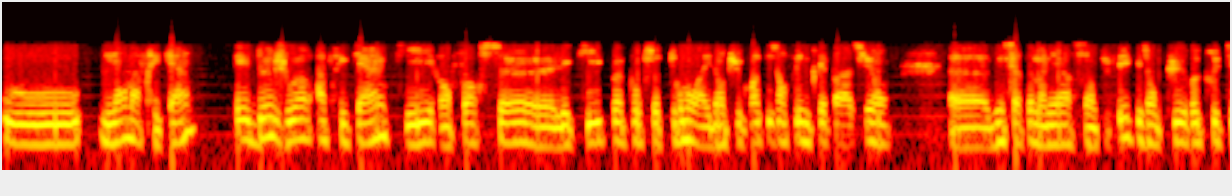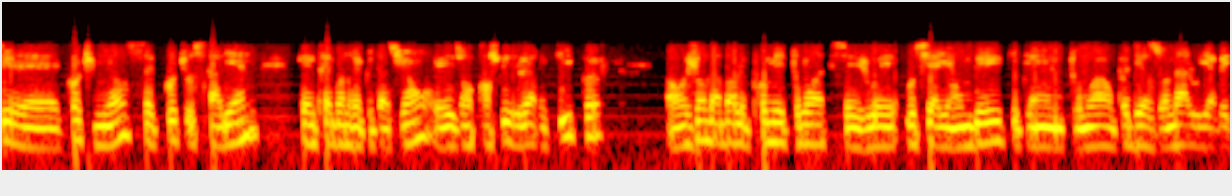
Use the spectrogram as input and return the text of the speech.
ou non africains et deux joueurs africains qui renforcent euh, l'équipe pour ce tournoi. Et donc, je crois qu'ils ont fait une préparation euh, d'une certaine manière scientifique. Ils ont pu recruter coach Mills, cette coach australienne, qui a une très bonne réputation, et ils ont construit leur équipe en jouant d'abord le premier tournoi qui s'est joué aussi à Yaoundé, qui était un tournoi, on peut dire, zonal, où il y avait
